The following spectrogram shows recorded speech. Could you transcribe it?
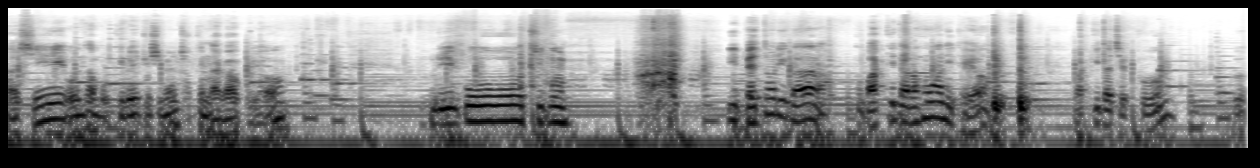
다시 원상 복귀를 해주시면 적게 나가고요. 그리고 지금 이 배터리가 그 마키다랑 호환이 돼요. 마키다 제품 그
